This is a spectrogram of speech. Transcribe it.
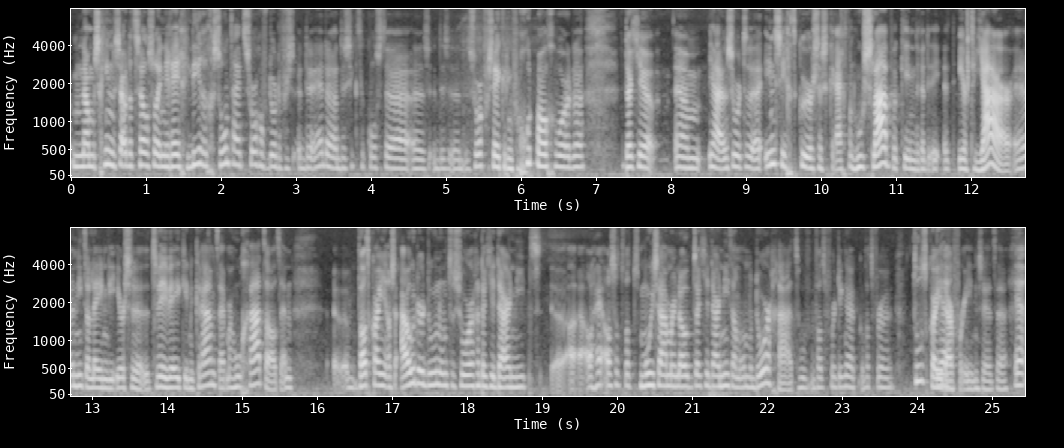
Nou, misschien zou dat zelfs wel in de reguliere gezondheidszorg of door de, de, ziektekosten, uh, de, de, zorgverzekering vergoed mogen worden. Dat je um, ja, een soort inzichtcursus krijgt van hoe slapen kinderen de, het eerste jaar. Hè? Niet alleen die eerste twee weken in de kraamtijd, maar hoe gaat dat? En wat kan je als ouder doen om te zorgen dat je daar niet, uh, als het wat moeizamer loopt, dat je daar niet aan onderdoor gaat? Hoe, wat voor dingen, wat voor tools kan je ja. daarvoor inzetten? Ja.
